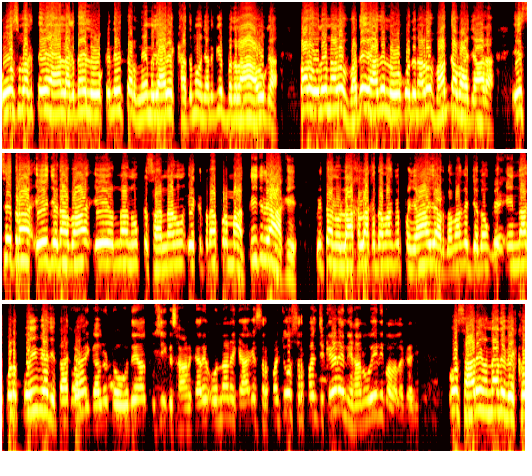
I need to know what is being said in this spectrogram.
ਉਸ ਵਕਤ ਇਹ ਐ ਲੱਗਦਾ ਇਹ ਲੋਕ ਕਹਿੰਦੇ ਧਰਨੇ ਮਜ਼ਾਰੇ ਖਤਮ ਹੋ ਜਾਣਗੇ, ਬਦਲਾਅ ਆਊਗਾ। ਪਰ ਉਹਦੇ ਨਾਲੋਂ ਵਧੇ ਆ ਤੇ ਲੋਕ ਉਹਦੇ ਨਾਲੋਂ ਵੱਧ ਆਵਾਜ਼ਾਰ ਆ। ਇਸੇ ਤਰ੍ਹਾਂ ਇਹ ਜਿਹੜਾ ਵਾ ਇਹ ਉਹਨਾਂ ਨੂੰ ਕਿਸਾਨਾਂ ਨੂੰ ਇੱਕ ਤਰ੍ਹਾਂ ਭਰਮਾਤੀ ਚ ਲਿਆ ਕੇ ਵੀ ਤੁਹਾਨੂੰ ਲੱਖ ਲੱਖ ਦਵਾਂਗੇ 50000 ਦਵਾਂਗੇ ਜਦੋਂ ਕਿ ਇਹਨਾਂ ਕੋਲ ਕੋਈ ਵੀ ਹਜੇ ਤੱਕ ਤੁਹਾਡੀ ਗੱਲ ਨੂੰ ਟੋਕਦੇ ਆ ਤੁਸੀਂ ਕਿਸਾਨ ਕਹ ਰਹੇ ਉਹਨਾਂ ਨੇ ਕਿਹਾ ਕਿ ਸਰਪੰਚ ਉਹ ਸਰਪੰਚ ਕਿਹੜੇ ਨੇ ਸਾਨੂੰ ਇਹ ਨਹੀਂ ਪਤਾ ਲੱਗਾ ਜੀ। ਉਹ ਸਾਰੇ ਉਹਨਾਂ ਦੇ ਵੇਖੋ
